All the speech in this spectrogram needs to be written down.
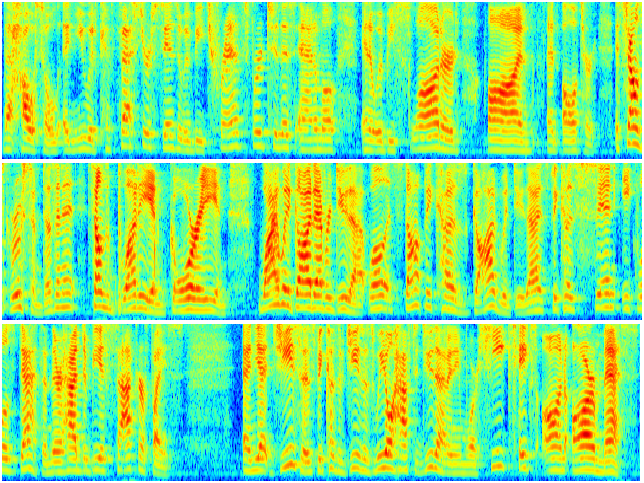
the household and you would confess your sins. It would be transferred to this animal and it would be slaughtered on an altar. It sounds gruesome doesn't it? it sounds bloody and gory and why would god ever do that? Well it's not because god would do that. It's because sin equals death and there had to be a sacrifice and yet, Jesus, because of Jesus, we don't have to do that anymore. He takes on our mess.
